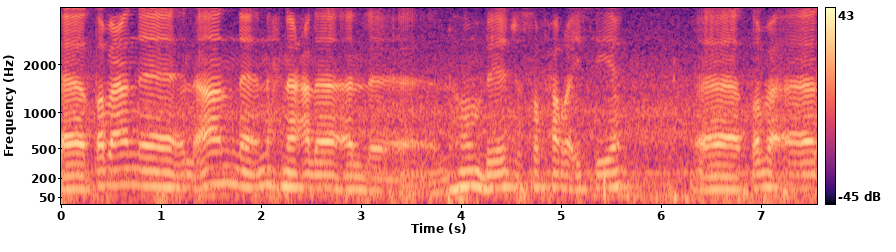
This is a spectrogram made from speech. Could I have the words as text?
آه طبعا آه الآن نحن على الهوم بيج الصفحة الرئيسية. آه طبعا آه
